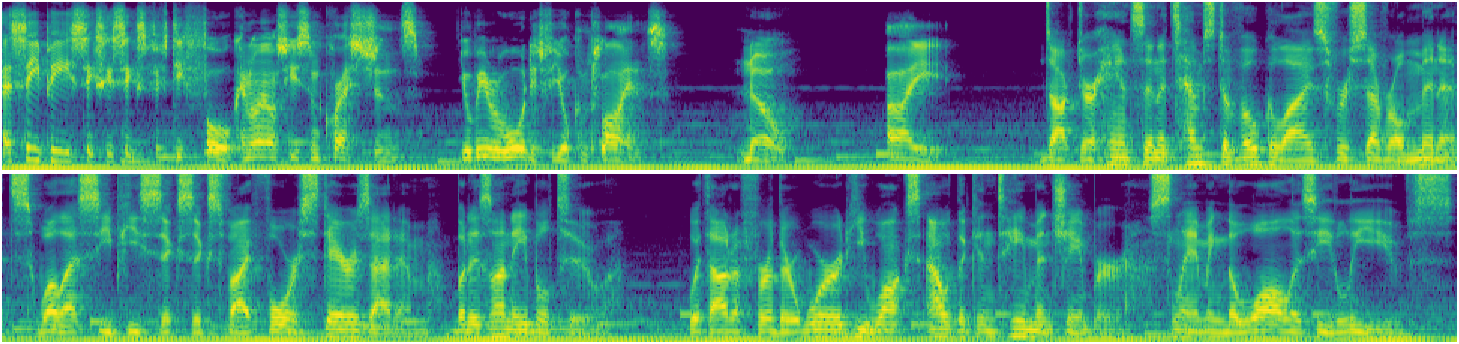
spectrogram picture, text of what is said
SCP-6654, can I ask you some questions? You'll be rewarded for your compliance. No. I... Dr. Hansen attempts to vocalize for several minutes while SCP-6654 stares at him, but is unable to. Without a further word, he walks out the containment chamber, slamming the wall as he leaves.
